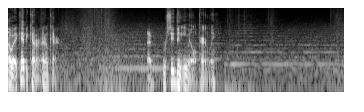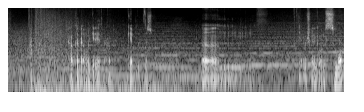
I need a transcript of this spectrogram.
oh wait, it can't be countered. I don't care. I've received an email apparently. How could I only get Aether Hub? Can't believe this. Um, yeah, we're just gonna go in Smork.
